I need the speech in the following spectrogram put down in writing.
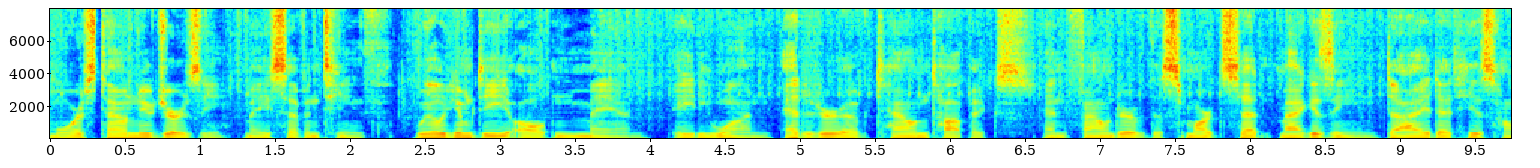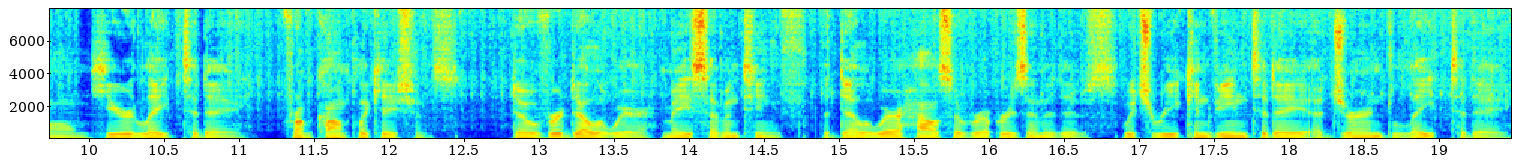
Morristown, New Jersey, May 17th. William D. Alden Mann, 81, editor of Town Topics and founder of the Smart Set magazine, died at his home here late today from complications. Dover, Delaware, May 17th. The Delaware House of Representatives, which reconvened today, adjourned late today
